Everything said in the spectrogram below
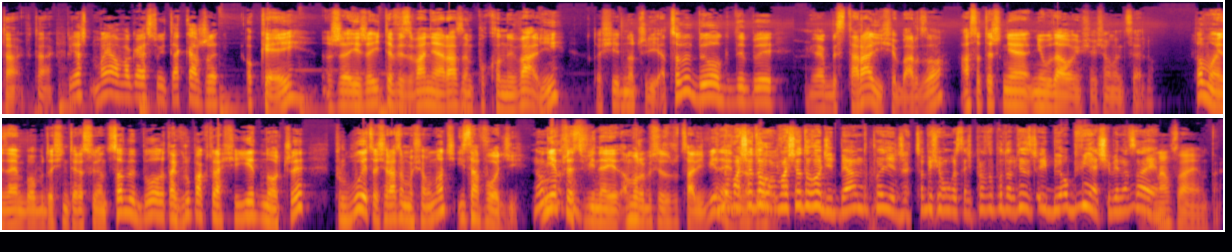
Tak, tak. Ja, moja uwaga jest tutaj taka, że okej, że jeżeli te wyzwania razem pokonywali, to się jednoczyli. A co by było, gdyby jakby starali się bardzo, a ostatecznie nie udało im się osiągnąć celu? To moim zdaniem byłoby dość interesujące. Co by było ta grupa, która się jednoczy, próbuje coś razem osiągnąć i zawodzi. No, nie no- przez winę, a może by się zrzucali winę No właśnie to, właśnie o to chodzi. Miałem powiedzieć, że co by się mogło stać? Prawdopodobnie zaczęliby obwiniać siebie nawzajem. Nawzajem, tak.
